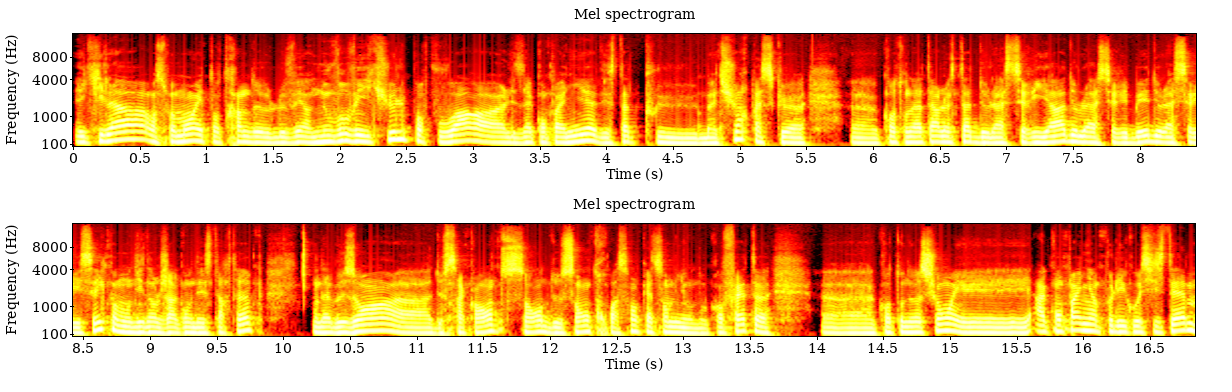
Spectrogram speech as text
et qui, là, en ce moment, est en train de lever un nouveau véhicule pour pouvoir les accompagner à des stades plus matures, parce que quand on atteint le stade de la série A, de la série B, de la série C, comme on dit dans le jargon des startups, on a besoin de 50, 100, 200, 300, 400 millions. Donc, en fait, quand on notion et accompagne un peu l'écosystème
